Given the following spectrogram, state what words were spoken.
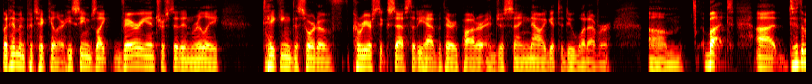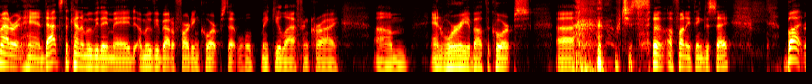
but him in particular, he seems like very interested in really taking the sort of career success that he had with Harry Potter and just saying, now I get to do whatever. Um, but uh, to the matter at hand, that's the kind of movie they made a movie about a farting corpse that will make you laugh and cry um, and worry about the corpse, uh, which is a, a funny thing to say. But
